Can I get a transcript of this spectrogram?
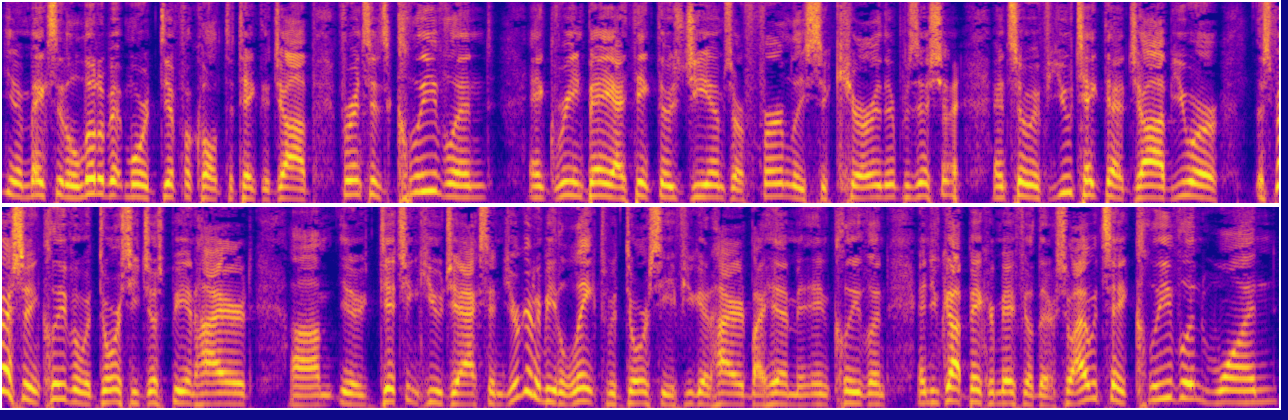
you know, makes it a little bit more difficult to take the job. For instance, Cleveland and Green Bay I think those GMs are firmly secure in their position. Right. And so if you take that job, you are, especially in Cleveland with Dorsey just being hired, um, you know, ditching Hue Jackson, you're going to be linked with Dorsey if you get hired by him in, in Cleveland and you've got Baker Mayfield there. So I would say Cleveland one,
